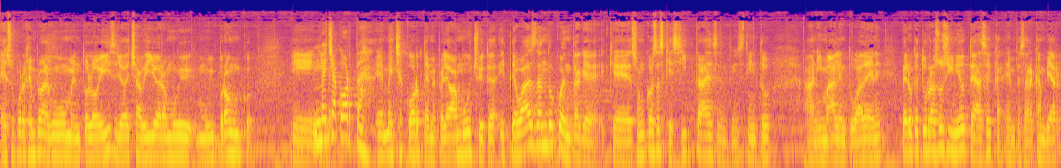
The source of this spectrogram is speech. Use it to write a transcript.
eso por ejemplo en algún momento lo hice, yo de chavillo era muy, muy bronco. Y, mecha corta. Eh, mecha corta, y me peleaba mucho y te, vas dando cuenta que, son cosas que sí traes en tu instinto animal, en tu ADN, pero que tu raciocinio te hace empezar a cambiar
